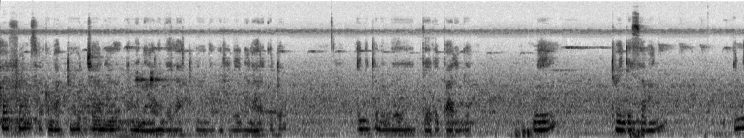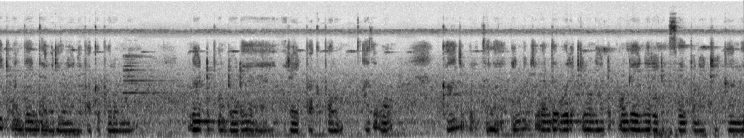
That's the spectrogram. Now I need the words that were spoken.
Hi friends welcome back to your channel இந்த நாள் வந்து எல்லாருக்குமே வந்து ஒரு நீ நல்லா இருக்கட்டும். இன்றைக்கி வந்து தேதி பாருங்கள் மே டுவெண்ட்டி செவன் இன்றைக்கி வந்து இந்த வீடியோவில் என்ன பார்க்க போகிறோம்னா நாட்டு பூண்டோட ரேட் பார்க்க போகிறோம் அதுவும் காஞ்சிபுரத்தில் இன்றைக்கி வந்து ஒரு கிலோ நாட்டு பூண்டு என்ன ரேட்டுக்கு சேல் பண்ணிகிட்ருக்காங்க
